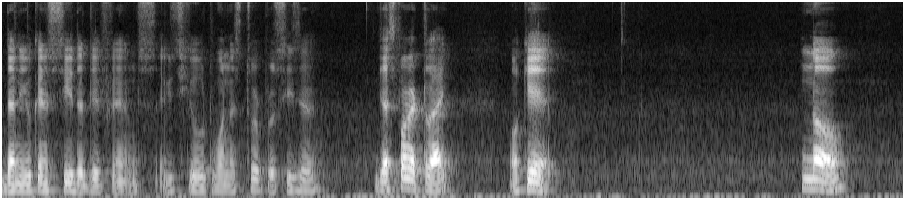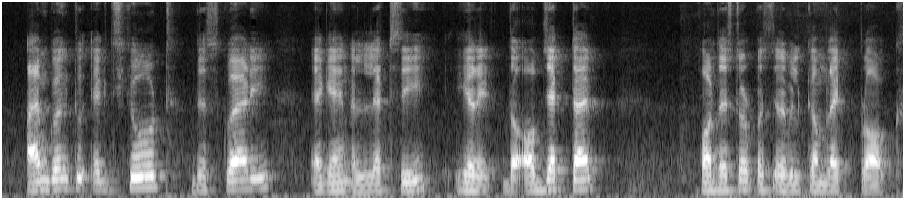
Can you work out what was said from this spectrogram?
then you can see the difference. Execute one store procedure just for a try okay now I am going to execute this query. Again let's see. Here it the object type for the store procedure will come like proc.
